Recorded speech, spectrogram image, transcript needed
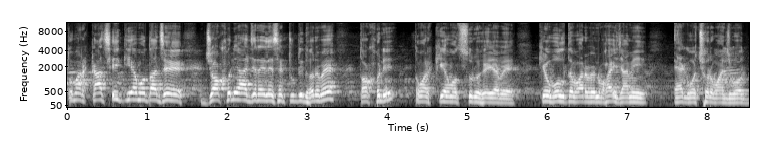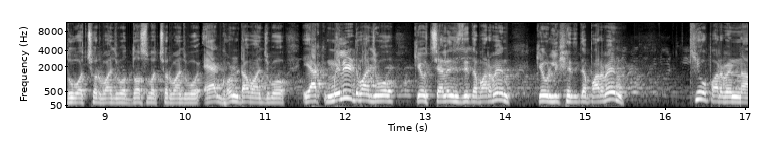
তোমার কাছেই কিয়ামত আছে। যখনই আজরাইল এসে টুটি ধরবে, তখনই তোমার কিয়ামত শুরু হয়ে যাবে। কেউ বলতে পারবেন, ভাই, যে আমি এক বছর বাঁচবো, দু বছর বাঁচবো, দশ বছর বাঁচবো, এক ঘণ্টা বাঁচবো, এক মিনিট বাঁচবো। কেউ চ্যালেঞ্জ দিতে পারবেন? কেউ লিখে দিতে পারবেন? কেউ পারবেন না।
